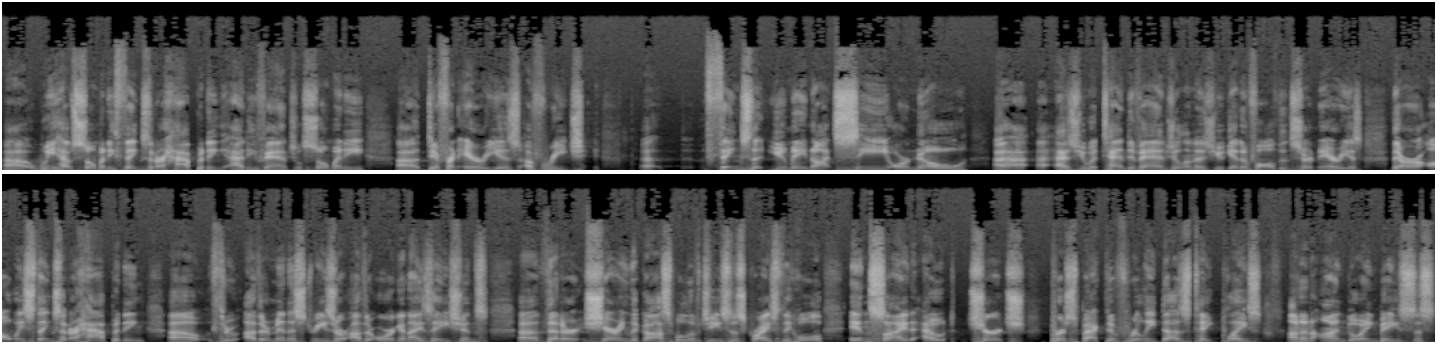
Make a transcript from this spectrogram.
Uh, we have so many things that are happening at Evangel, so many uh, different areas of reach. Uh, things that you may not see or know uh, as you attend Evangel and as you get involved in certain areas, there are always things that are happening uh, through other ministries or other organizations uh, that are sharing the gospel of Jesus Christ. The whole inside out church perspective really does take place on an ongoing basis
